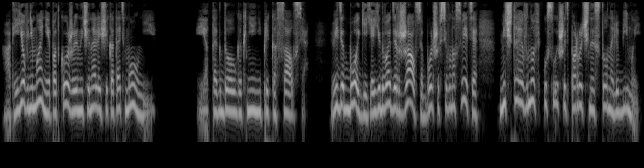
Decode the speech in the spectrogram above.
а от ее внимания под кожей начинали щекотать молнии. Я так долго к ней не прикасался, Видят боги, я едва держался, больше всего на свете, мечтая вновь услышать порочные стоны любимой.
